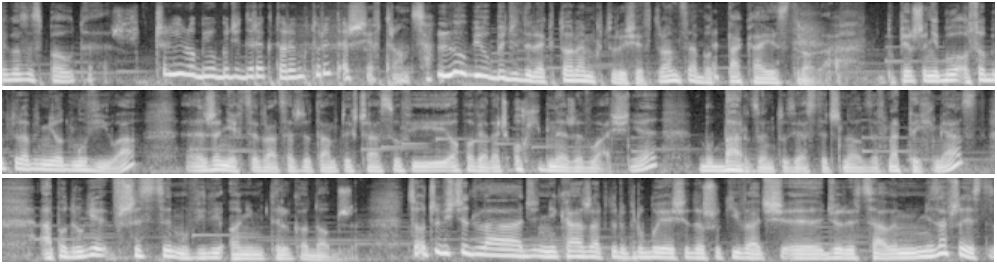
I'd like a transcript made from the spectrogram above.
swojego zespołu też. Czyli lubił być dyrektorem, który też się wtrąca. Lubił być dyrektorem, który się wtrąca, bo taka jest rola po pierwsze nie było osoby, która by mi odmówiła, e, że nie chce wracać do tamtych czasów i opowiadać o Hibnerze właśnie. Był bardzo entuzjastyczny odzew natychmiast. A po drugie wszyscy mówili o nim tylko dobrze. Co oczywiście dla dziennikarza, który próbuje się doszukiwać e, dziury w całym, nie zawsze jest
